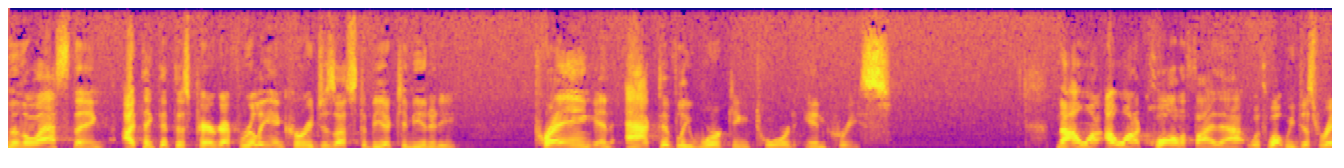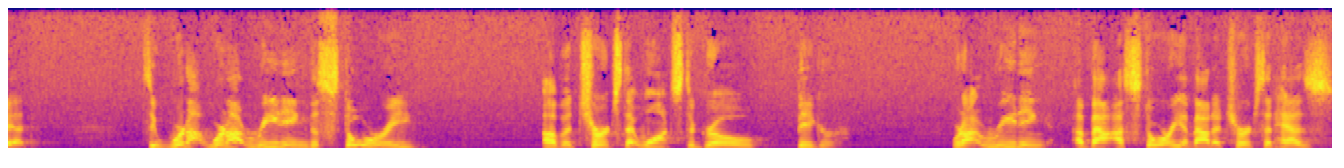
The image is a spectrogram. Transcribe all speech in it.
And then the last thing, I think that this paragraph really encourages us to be a community praying and actively working toward increase. Now, I want, I want to qualify that with what we just read. See, we're not, we're not reading the story of a church that wants to grow bigger. We're not reading about a story about a church that has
